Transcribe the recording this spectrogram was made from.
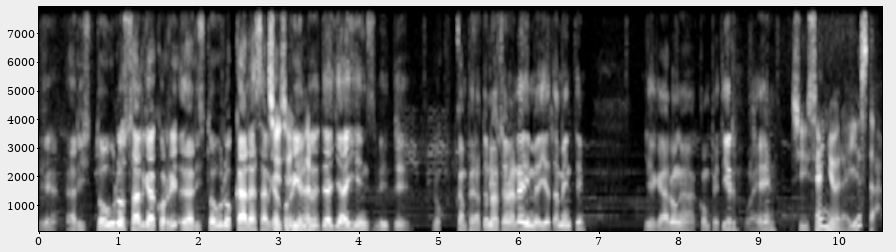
eh, Aristóbulo salga corri- Aristóbulo Cala salga Sí, corriendo señor. desde allá y en, de los campeonatos nacionales inmediatamente llegaron a competir. Bueno, Sí, señor, ahí está.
